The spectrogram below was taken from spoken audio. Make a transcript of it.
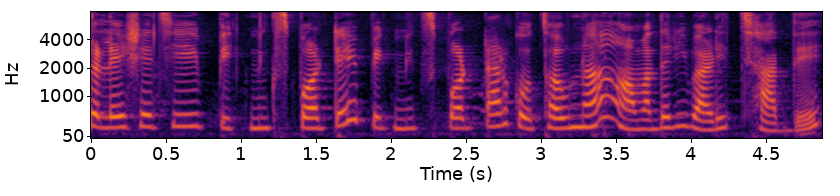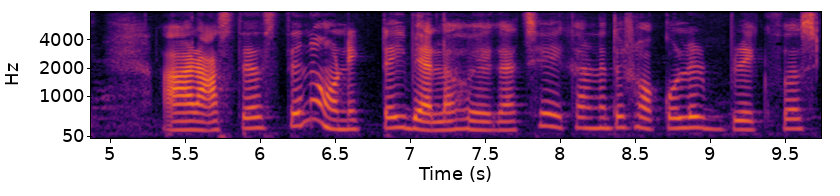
চলে এসেছি পিকনিক স্পটে পিকনিক স্পটটা আর কোথাও না, আমাদেরই বাড়ির ছাদে। আর আস্তে আস্তে না অনেকটাই বেলা হয়ে গেছে। এখানে তো সকলের ব্রেকফাস্ট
